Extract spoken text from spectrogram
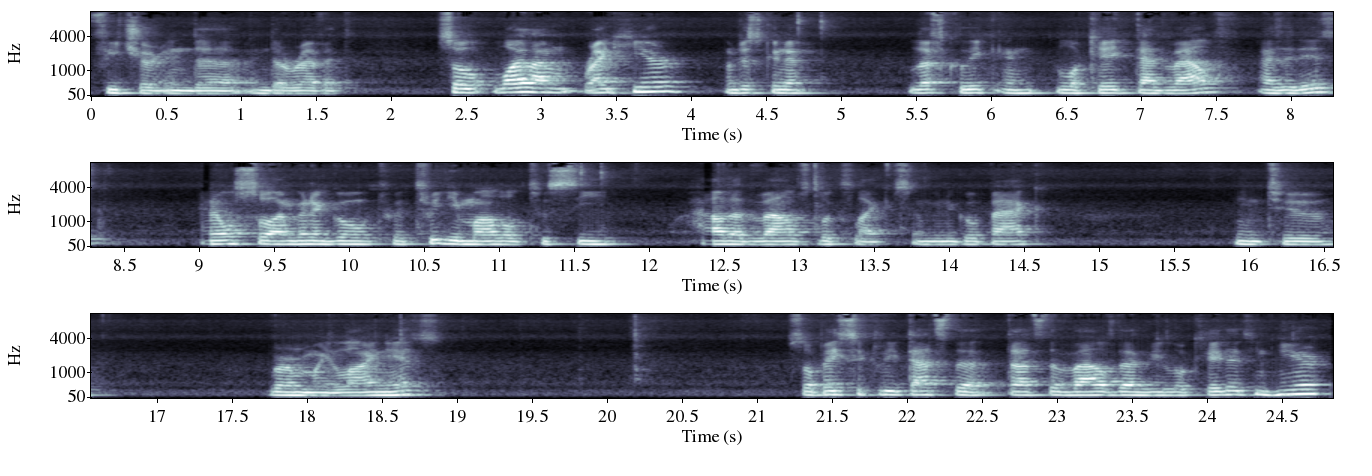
feature in the in the Revit. So while I'm right here, I'm just gonna left click and locate that valve as it is. And also I'm gonna go to a 3D model to see how that valve looks like. So I'm gonna go back into where my line is so basically that's the that's the valve that we located in here.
